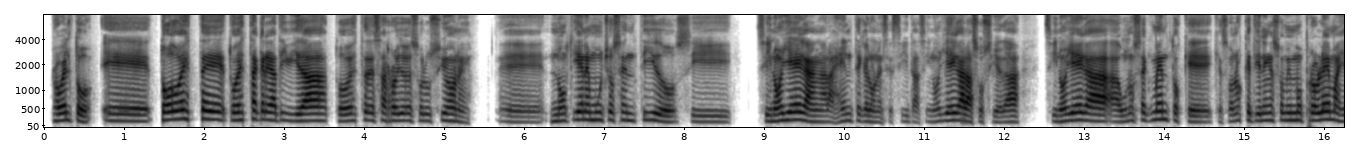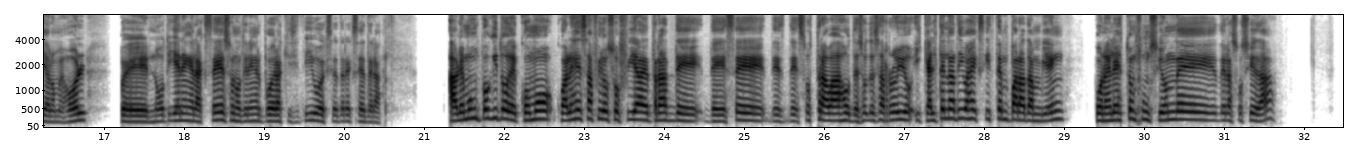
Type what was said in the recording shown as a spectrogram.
Roberto, eh, todo este, toda esta creatividad, todo este desarrollo de soluciones eh, no tiene mucho sentido si, si no llegan a la gente que lo necesita, si no llega a la sociedad, si no llega a unos segmentos que, que son los que tienen esos mismos problemas y a lo mejor pues no tienen el acceso, no tienen el poder adquisitivo, etcétera, etcétera. Hablemos un poquito de cómo, cuál es esa filosofía detrás de, ese, de, esos trabajos, de esos desarrollos y qué alternativas existen para también poner esto en función de, la sociedad.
